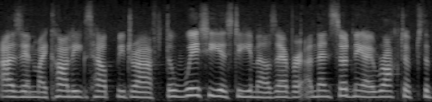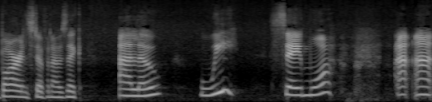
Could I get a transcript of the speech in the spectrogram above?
as in my colleagues helped me draft the wittiest emails ever. And then suddenly I rocked up to the bar and stuff, and I was like, "Allô, oui, c'est moi. Ah ah,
